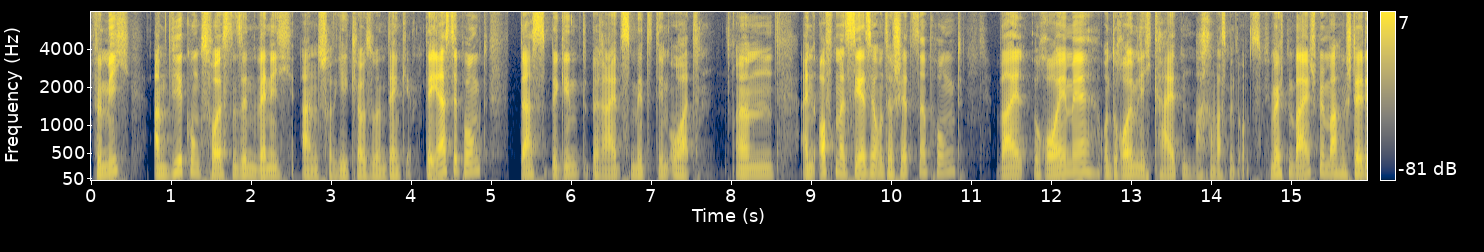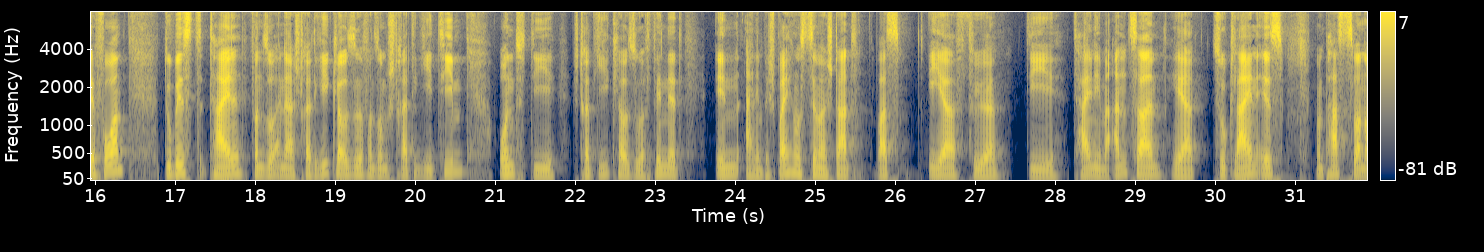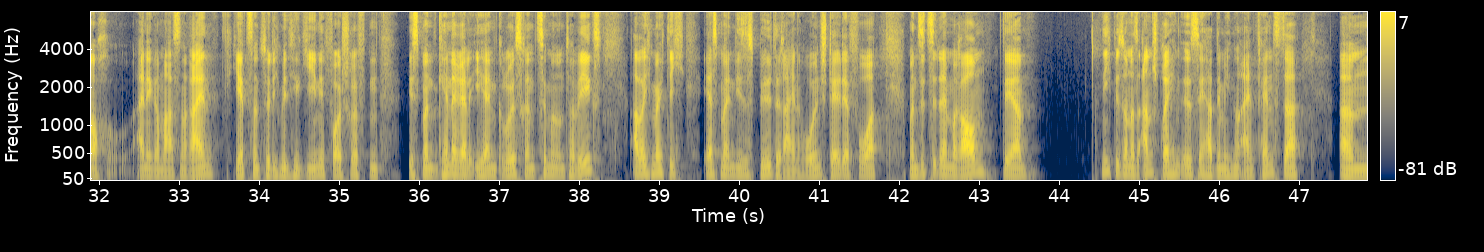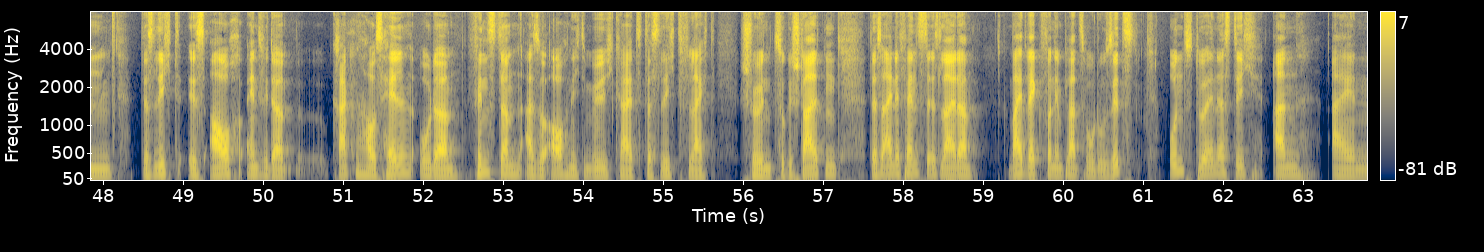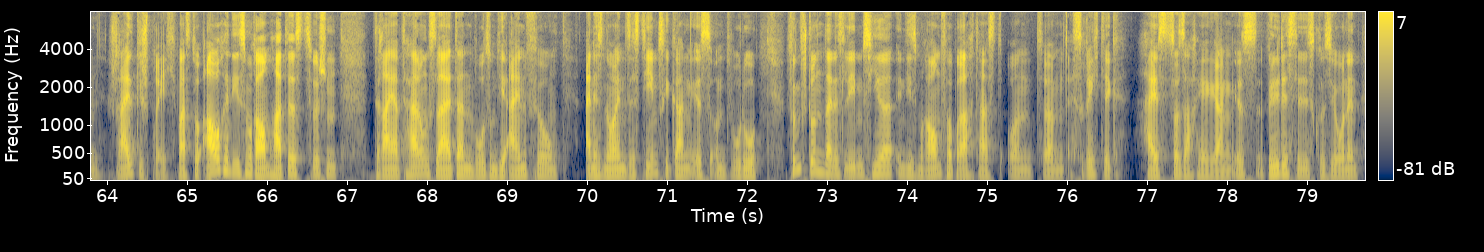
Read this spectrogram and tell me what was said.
für mich am wirkungsvollsten sind, wenn ich an Strategieklausuren denke. Der erste Punkt, das beginnt bereits mit dem Ort. Ähm, ein oftmals sehr, sehr unterschätzter Punkt, weil Räume und Räumlichkeiten machen was mit uns. Ich möchte ein Beispiel machen. Stell dir vor, du bist Teil von so einer Strategieklausur, von so einem Strategieteam und die Strategieklausur findet in einem Besprechungszimmer statt, was eher für die Teilnehmeranzahl her zu klein ist. Man passt zwar noch einigermaßen rein, jetzt natürlich mit Hygienevorschriften ist man generell eher in größeren Zimmern unterwegs. Aber ich möchte dich erstmal in dieses Bild reinholen. Stell dir vor, man sitzt in einem Raum, der nicht besonders ansprechend ist. Er hat nämlich nur ein Fenster. Ähm, das Licht ist auch entweder krankenhaushell oder finster, also auch nicht die Möglichkeit, das Licht vielleicht schön zu gestalten. Das eine Fenster ist leider weit weg von dem Platz, wo du sitzt und du erinnerst dich an ein Streitgespräch, was du auch in diesem Raum hattest zwischen drei Abteilungsleitern, wo es um die Einführung eines neuen Systems gegangen ist und wo du fünf Stunden deines Lebens hier in diesem Raum verbracht hast und ähm, es richtig heiß zur Sache gegangen ist, wildeste Diskussionen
